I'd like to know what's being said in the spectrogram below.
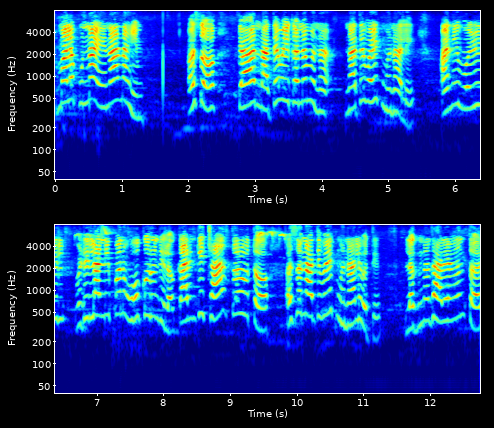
तुम्हाला पुन्हा येणार नाही. असं त्या नातेवाईकांना म्हणा नातेवाईक म्हणाले. आणि वडील वडिलांनी पण हो करून दिलं. कारण की छान स्थळ होतं असं नातेवाईक म्हणाले होते. लग्न झाल्यानंतर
